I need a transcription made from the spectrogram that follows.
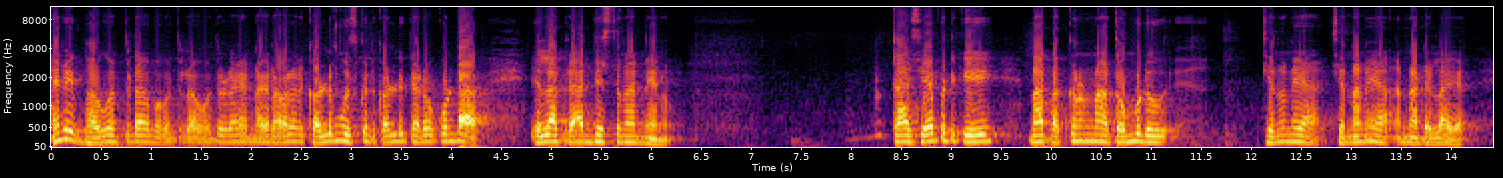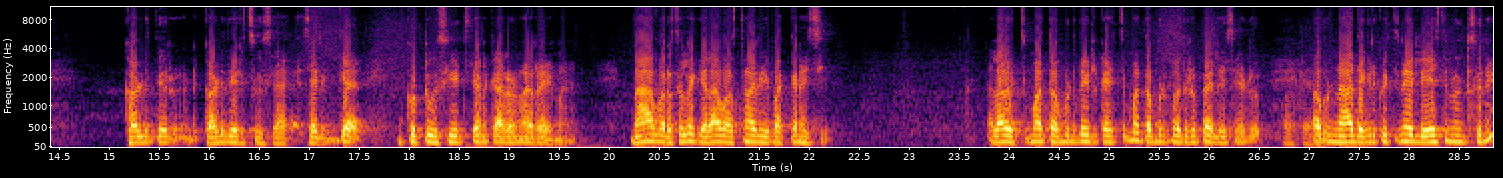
అని భగవంతుడా భగవంతుడా భగవంతుడా ఆయన నాకు రావాలని కళ్ళు మూసుకుని కళ్ళు తెరవకుండా ఇలా ప్రార్థిస్తున్నాను నేను. కాసేపటికి నా పక్కనున్న తమ్ముడు చిన్ననయ్య చిన్ననయ్య అన్నాడు ఇలాగా. కళ్ళు తెరు కళ్ళు తెరి చూసా. సరిగ్గా ఇంకో టూ సీట్స్ వెనకాల ఉన్నారు ఆయన. నా వరుసలోకి ఎలా వస్తున్నారు ఈ పక్కనేసి అలా వచ్చి మా తమ్ముడి దగ్గరికి వచ్చి మా తమ్ముడు పది రూపాయలు వేసాడు. అప్పుడు నా దగ్గరికి వచ్చి నేను లేచి నుంచుని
